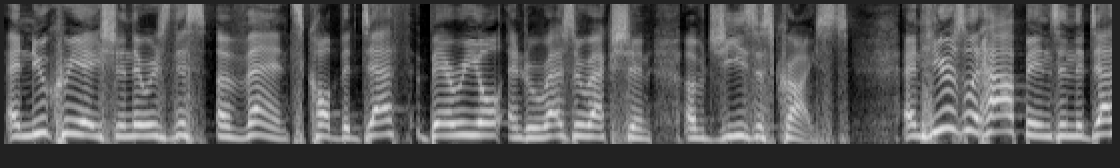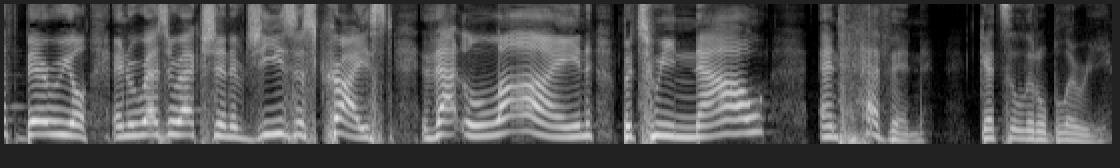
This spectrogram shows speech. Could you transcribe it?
and new creation, there was this event called the death, burial, and resurrection of Jesus Christ. And here's what happens in the death, burial, and resurrection of Jesus Christ that line between now and heaven gets a little blurry.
